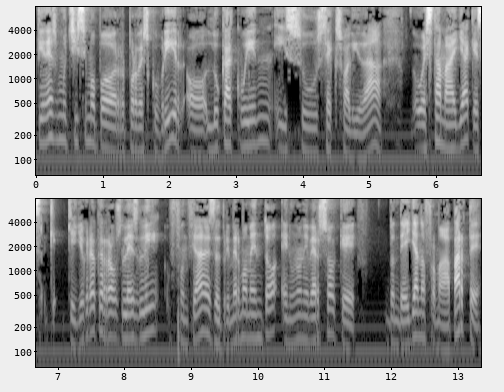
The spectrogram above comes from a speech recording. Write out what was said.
tienes muchísimo por, por descubrir, o Luca Quinn y su sexualidad, o esta Maya, que, es, que, que yo creo que Rose Leslie funciona desde el primer momento en un universo que donde ella no formaba parte.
